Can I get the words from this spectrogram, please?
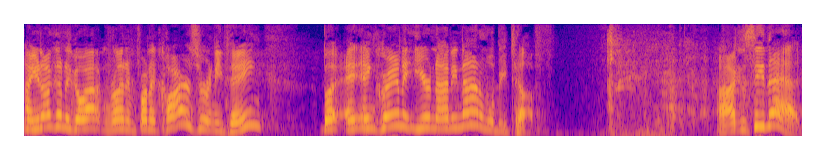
Now, you're not going to go out and run in front of cars or anything, but, and, and granted, year 99 will be tough. I can see that.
